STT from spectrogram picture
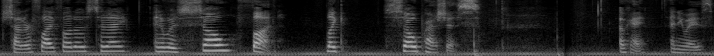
Shutterfly photos today, and it was so fun. Like, so precious. Okay, anyways,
